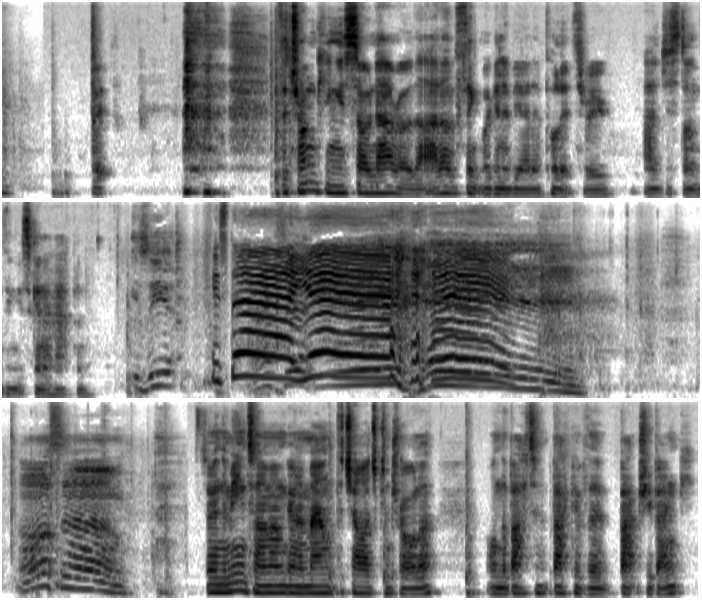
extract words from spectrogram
Yay! But the trunking is so narrow that I don't think we're going to be able to pull it through. I just don't think it's going to happen. Is it? It's there! Yay! Yay! Awesome! So in the meantime, I'm going to mount the charge controller on the bat- back of the battery bank.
